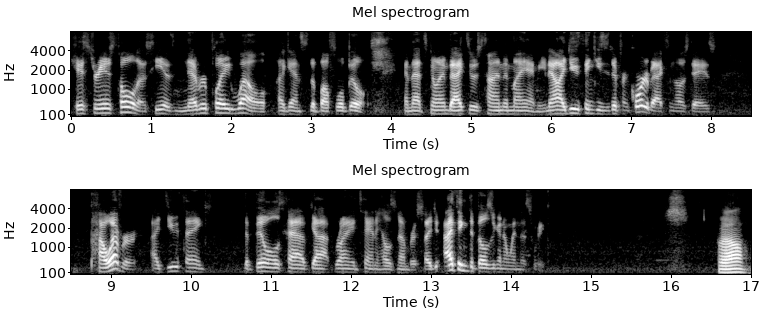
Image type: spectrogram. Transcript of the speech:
History has told us he has never played well against the Buffalo Bills, and that's going back to his time in Miami. Now, I do think he's a different quarterback from those days. However, I do think the Bills have got Ryan Tannehill's number, so I, do, I think the Bills are going to win this week. Well,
